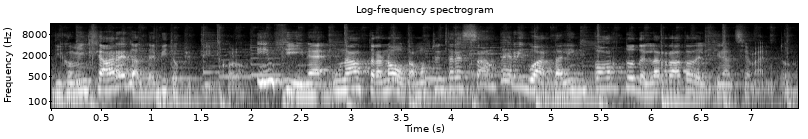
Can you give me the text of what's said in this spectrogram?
di cominciare dal debito più piccolo. Infine, un'altra nota molto interessante riguarda l'importo della rata del finanziamento.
